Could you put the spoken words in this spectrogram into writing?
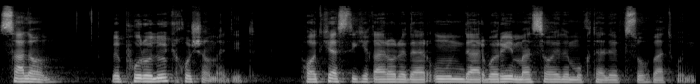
سلام. به پرولوگ خوش آمدید. پادکستی که قراره در اون درباره مسائل مختلف صحبت کنیم.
